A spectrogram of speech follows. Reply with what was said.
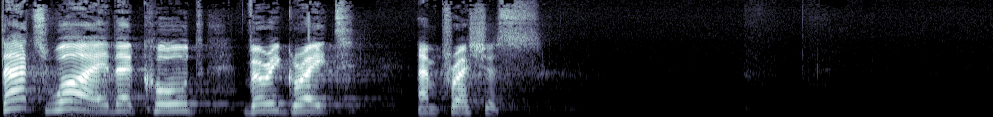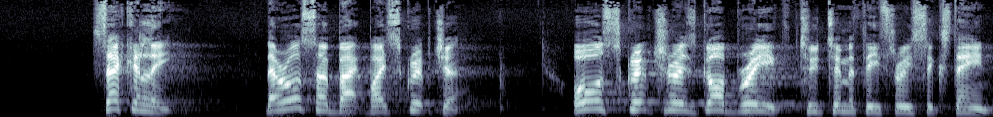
That's why they're called very great and precious. Secondly, they're also backed by scripture. All scripture is God breathed, 2 Timothy 3:16,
